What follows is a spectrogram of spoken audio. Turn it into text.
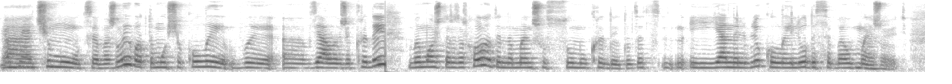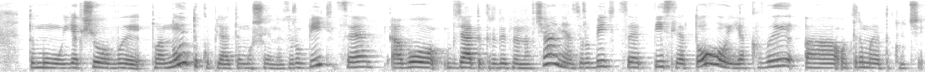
Мгм. Чому це важливо? Тому що коли ви е, взяли вже кредит, ви можете розраховувати на меншу суму кредиту. І я не люблю, коли люди себе обмежують. Тому, якщо ви плануєте купляти машину, зробіть це або взяти кредит на навчання, зробіть це після того, як ви е, отримаєте ключі.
